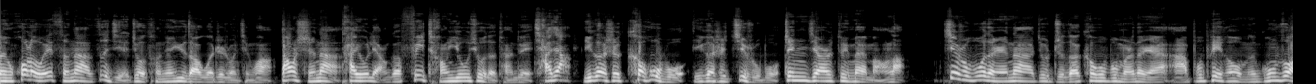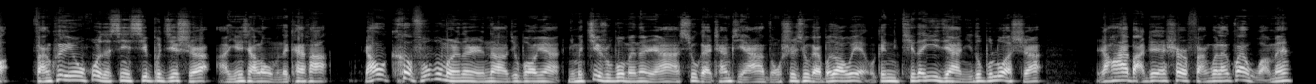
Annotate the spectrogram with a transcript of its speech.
本霍洛维茨呢，自己就曾经遇到过这种情况。当时呢，他有两个非常优秀的团队掐架，一个是客户部，一个是技术部，针尖对麦芒了。技术部的人呢，就指责客户部门的人啊，不配合我们的工作，反馈用户的信息不及时啊，影响了我们的开发。然后客服部门的人呢，就抱怨你们技术部门的人啊，修改产品啊，总是修改不到位，我给你提的意见你都不落实，然后还把这件事儿反过来怪我们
